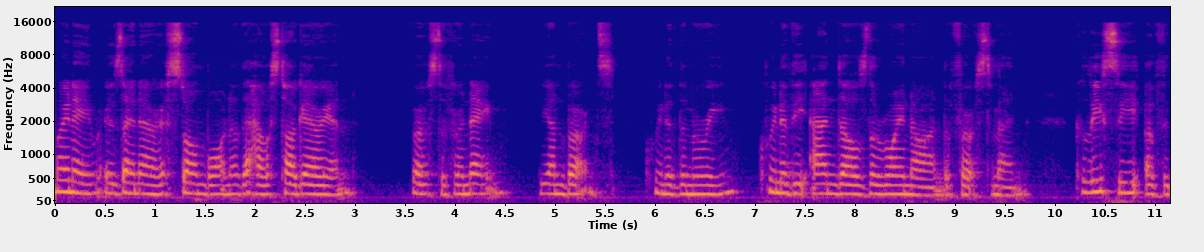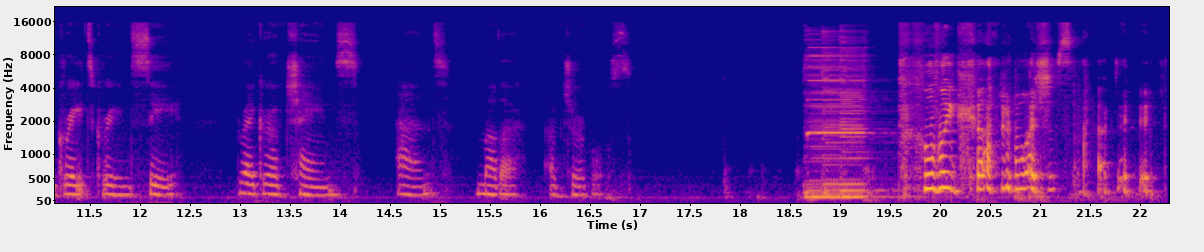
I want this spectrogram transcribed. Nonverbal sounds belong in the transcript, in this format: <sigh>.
My name is Daenerys Stormborn of the House Targaryen, first of her name, the Unburnt, Queen of the Meereen, Queen of the Andals, the Rhoynar, and the First Men, Khaleesi of the Great Green Sea, Breaker of Chains, and Mother of Gerbils. <laughs> oh my god, <laughs> what just happened?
